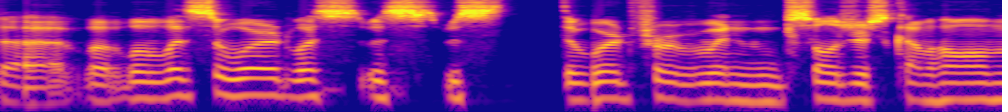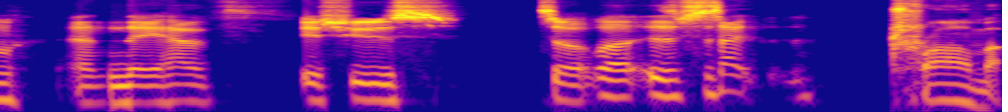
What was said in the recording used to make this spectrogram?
uh, what's the word? What's, what's what's the word for when soldiers come home and they have issues? So, well, is that Trauma.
